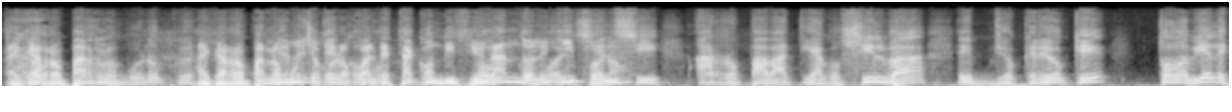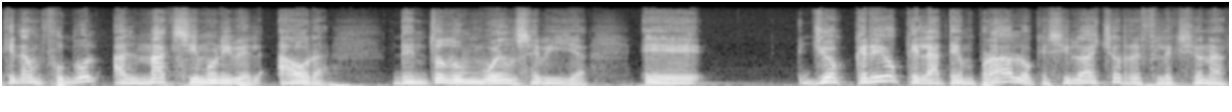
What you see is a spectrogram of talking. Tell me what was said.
hay que arroparlo. bueno, pues, hay que arroparlo mucho, con lo cual te está condicionando el equipo, el Chelsea arropaba a Thiago Silva. Eh, yo creo que todavía le queda un fútbol al máximo nivel. Ahora, dentro de un buen Sevilla. Eh, yo creo que la temporada lo que sí lo ha hecho es reflexionar.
